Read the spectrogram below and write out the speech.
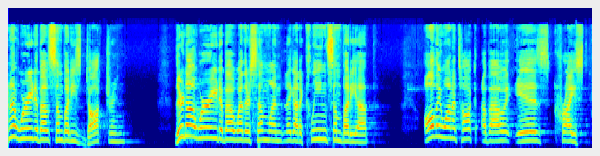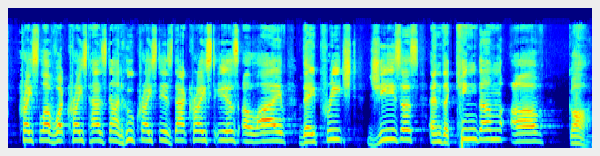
not worried about somebody's doctrine. They're not worried about whether someone, they got to clean somebody up. All they want to talk about is Christ, Christ's love, what Christ has done, who Christ is, that Christ is alive. They preached Jesus and the kingdom of God.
